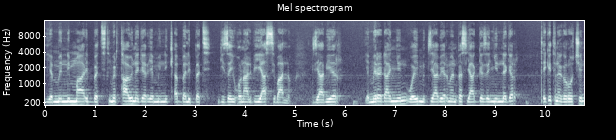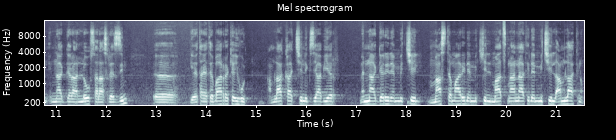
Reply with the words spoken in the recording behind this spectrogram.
የምንማርበት ትምህርታዊ ነገር የምንቀበልበት ጊዜ ይሆናል ብዬ አስባለሁ። እግዚአብሔር የሚረዳኝን ወይም እግዚአብሔር መንፈስ ያገዘኝን ነገር ጥቂት ነገሮችን እናገራለሁ ሳላስረዝም። ጌታ የተባረከ ይሁን። አምላካችን እግዚአብሔር መናገርን የሚችል ማስተማርን የሚችል ማጽናናትን የሚችል አምላክ ነው።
